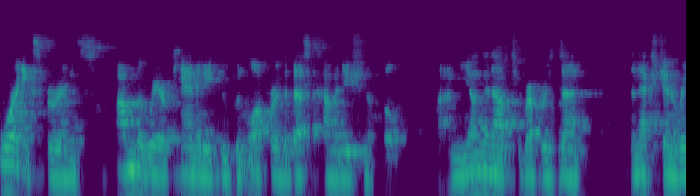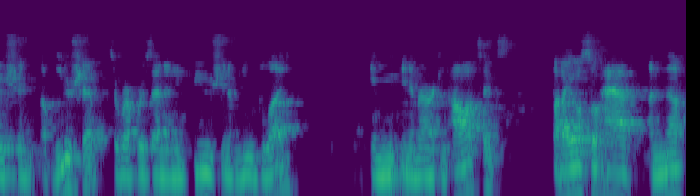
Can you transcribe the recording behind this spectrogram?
or experience. I'm the rare candidate who can offer the best combination of. I'm young enough to represent the next generation of leadership, to represent an infusion of new blood in, in American politics, but I also have enough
